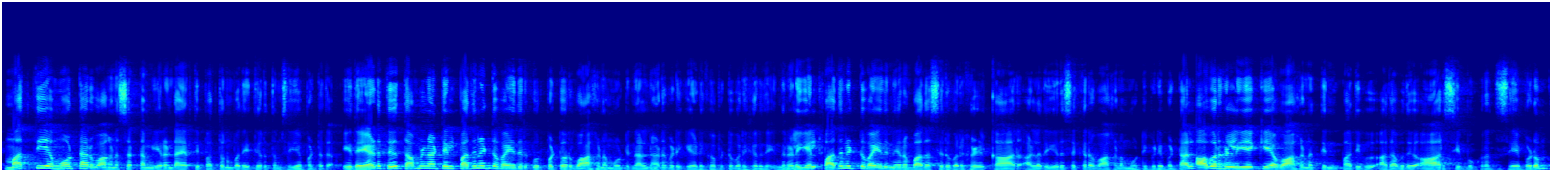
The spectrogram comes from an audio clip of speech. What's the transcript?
மத்திய மோட்டார் வாகன சட்டம் இரண்டாயிரத்தி பத்தொன்பதை திருத்தம் செய்யப்பட்டது. இதையடுத்து தமிழ்நாட்டில் பதினெட்டு வயதிற்கு உட்பட்டோர் வாகனம் ஓட்டினால் நடவடிக்கை எடுக்கப்பட்டு வருகிறது. இந்த நிலையில் பதினெட்டு வயது நிரம்பாத சிறுவர்கள் கார் அல்லது இருசக்கர வாகனம் ஓட்டி பிடிபட்டால் அவர்கள் இயக்கிய வாகனத்தின் பதிவு அதாவது ஆர்சி புக் ரத்து செய்யப்படும்.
